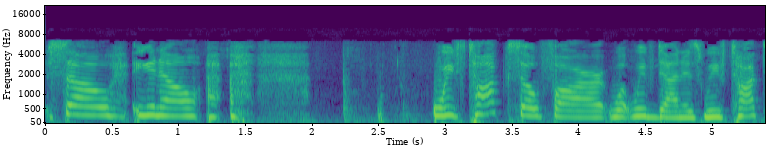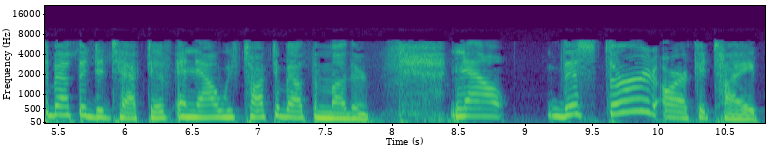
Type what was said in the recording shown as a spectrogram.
so you know. We've talked so far, what we've done is we've talked about the detective, and now we've talked about the mother. Now, this third archetype,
